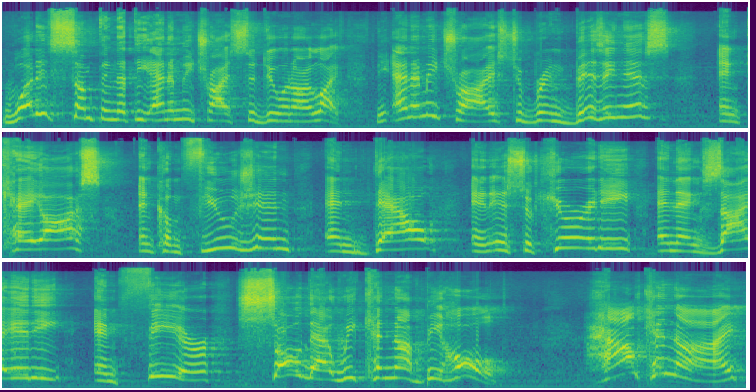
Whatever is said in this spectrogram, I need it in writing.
What is something that the enemy tries to do in our life? The enemy tries to bring busyness and chaos and confusion and doubt and insecurity and anxiety and fear so that we cannot behold. How can I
